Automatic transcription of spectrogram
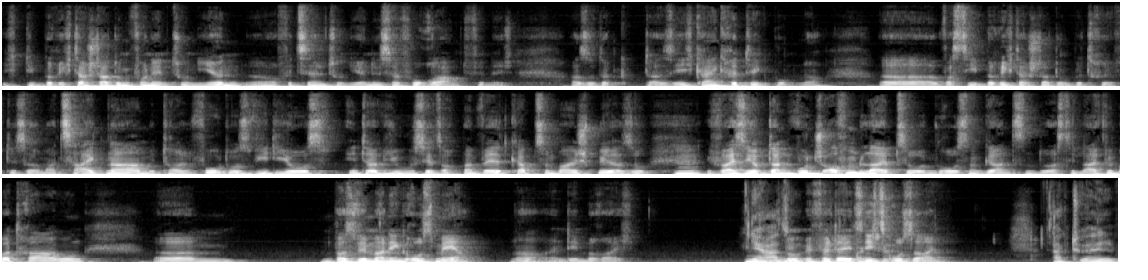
ich, die Berichterstattung von den Turnieren, äh, offiziellen Turnieren ist hervorragend, finde ich. Also da, da sehe ich keinen Kritikpunkt, ne? Äh, was die Berichterstattung betrifft. Ist ja immer zeitnah mit tollen Fotos, Videos, Interviews, jetzt auch beim Weltcup zum Beispiel. Also Mhm. ich weiß nicht, ob da ein Wunsch offen bleibt, so im Großen und Ganzen. Du hast die Live-Übertragung. Ähm, was will man denn groß mehr ne, in dem Bereich? Ja, also Mir fällt da jetzt nichts groß ein. Aktuell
